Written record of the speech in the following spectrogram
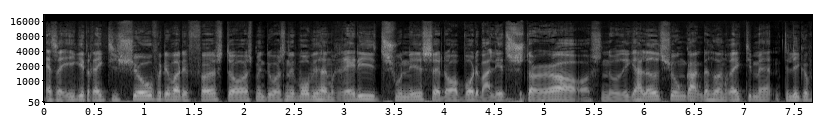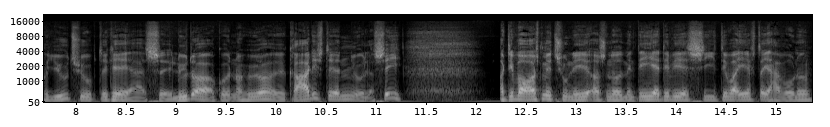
altså ikke et rigtigt show, for det var det første også, men det var sådan et, hvor vi havde en rigtig turné sat op, hvor det var lidt større og sådan noget. Ikke? Jeg har lavet et show engang, der hedder En Rigtig Mand. Det ligger på YouTube. Det kan jeres øh, lyttere gå ind og høre øh, gratis derinde jo, eller se. Og det var også med turné og sådan noget, men det her, det vil jeg sige, det var efter, jeg har vundet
